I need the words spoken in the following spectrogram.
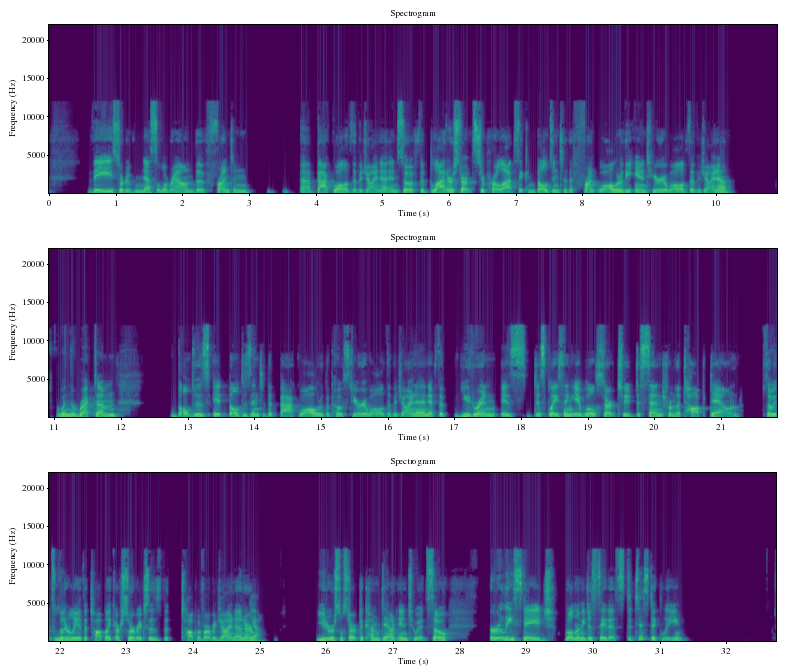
they sort of nestle around the front and uh, back wall of the vagina. And so if the bladder starts to prolapse, it can bulge into the front wall or the anterior wall of the vagina. When the rectum bulges, it bulges into the back wall or the posterior wall of the vagina. And if the uterine is displacing, it will start to descend from the top down. So it's literally at the top, like our cervix is the top of our vagina and our yeah. uterus will start to come down into it. So early stage, well, let me just say this statistically,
